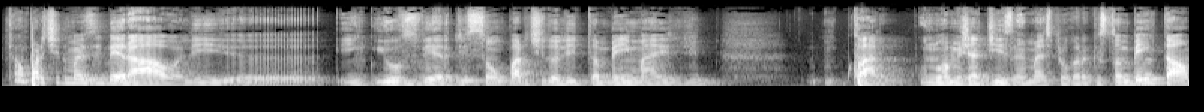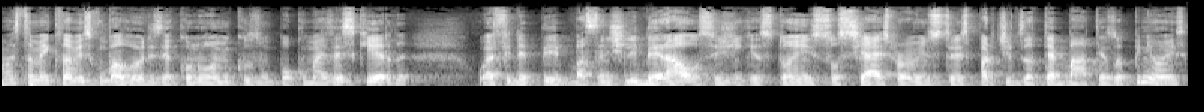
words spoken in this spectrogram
que é um partido mais liberal ali, uh, e, e, os verdes são um partido ali também mais de claro, o nome já diz, né, mais procurar a questão ambiental, mas também talvez com valores econômicos um pouco mais à esquerda. O FDP bastante liberal, ou seja, em questões sociais, provavelmente os três partidos até batem as opiniões,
